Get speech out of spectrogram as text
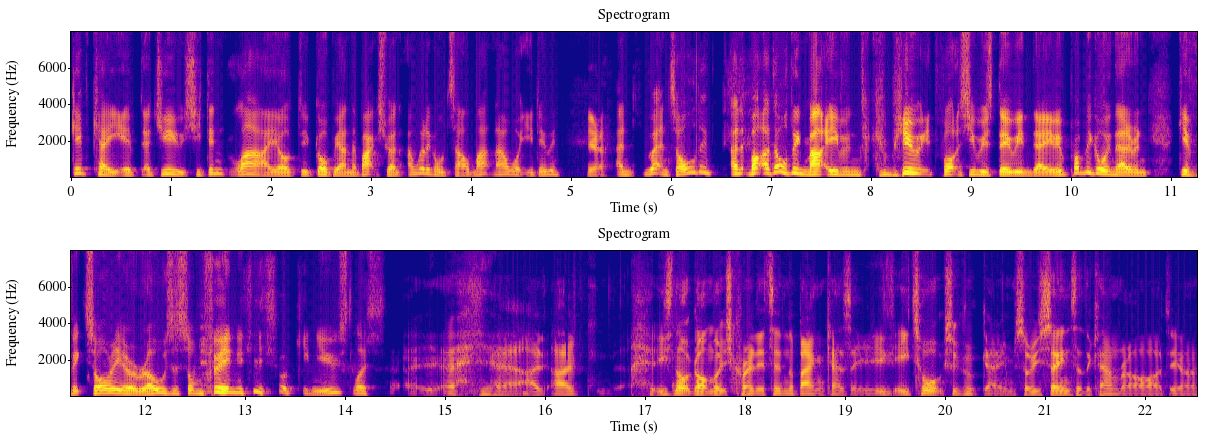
give Kate a, a due, she didn't lie or go behind the back. She went, I'm going to go and tell Matt now what you're doing. Yeah. And she went and told him. And But I don't think Matt even computed what she was doing, Dave. He'd probably go in there and give Victoria a rose or something. He's fucking useless. Uh, uh, yeah, I, I, he's not got much credit in the bank, has he? he? He talks a good game. So he's saying to the camera, oh, know,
